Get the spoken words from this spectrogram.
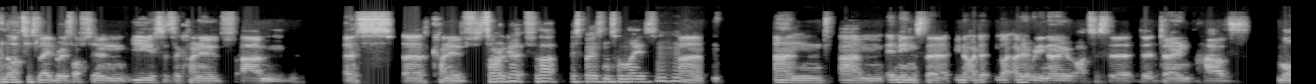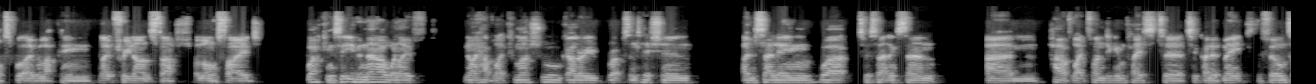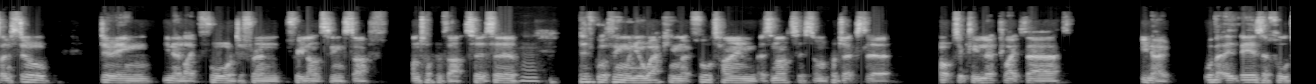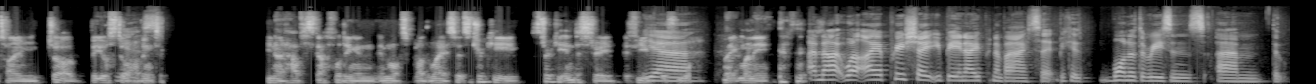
and artist labor is often used as a kind of um, a, a, kind of surrogate for that, I suppose, in some ways. Mm-hmm. Um, and um, it means that you know I don't like I don't really know artists that, that don't have multiple overlapping like freelance stuff alongside working. So even now, when I've you know I have like commercial gallery representation, I'm selling work to a certain extent. Um, have like funding in place to to kind of make the films. I'm still doing you know like four different freelancing stuff on top of that. So it's a mm-hmm difficult thing when you're working like full time as an artist on projects that optically look like they're, you know, well, that it is a full time job, but you're still yes. having to, you know, have scaffolding in, in, multiple other ways. So it's a tricky, it's a tricky industry if you, yeah. if you make money. and I, well, I appreciate you being open about it because one of the reasons um, that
